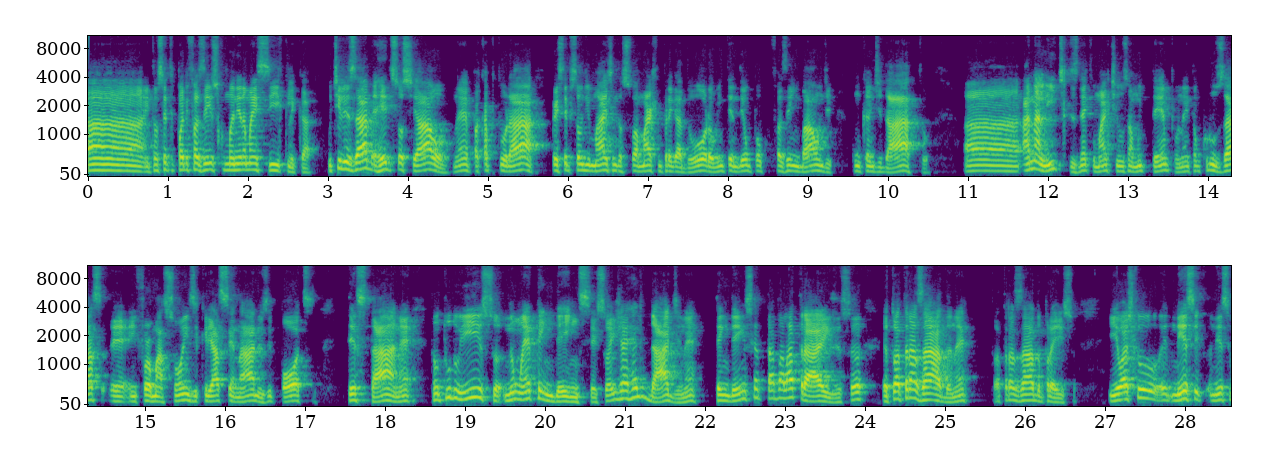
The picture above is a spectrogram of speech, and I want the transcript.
Ah, então você pode fazer isso de maneira mais cíclica. Utilizar a rede social né, para capturar percepção de imagem da sua marca empregadora, ou entender um pouco, fazer inbound com o candidato. Uh, analytics, né, que o marketing usa há muito tempo, né, então cruzar é, informações e criar cenários, hipóteses, testar, né, então tudo isso não é tendência, isso aí já é realidade, né, tendência estava lá atrás, isso eu estou atrasada, né, estou atrasado para isso. E eu acho que nesse, nesse,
